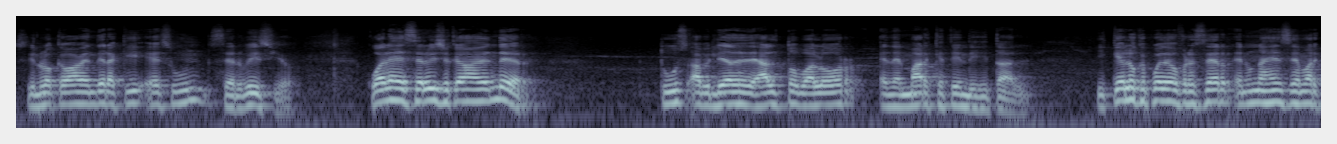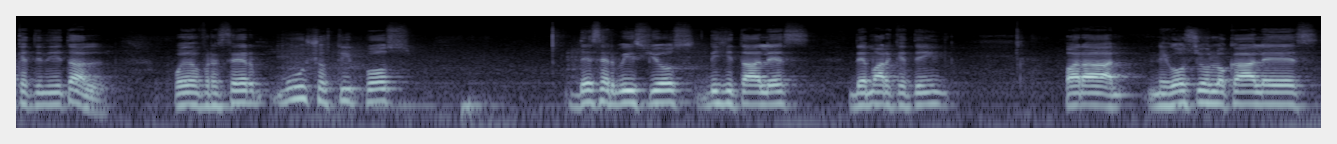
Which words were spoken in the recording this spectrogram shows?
sino lo que vas a vender aquí es un servicio. ¿Cuál es el servicio que vas a vender? Tus habilidades de alto valor en el marketing digital. ¿Y qué es lo que puedes ofrecer en una agencia de marketing digital? Puedes ofrecer muchos tipos de servicios digitales de marketing para negocios locales,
